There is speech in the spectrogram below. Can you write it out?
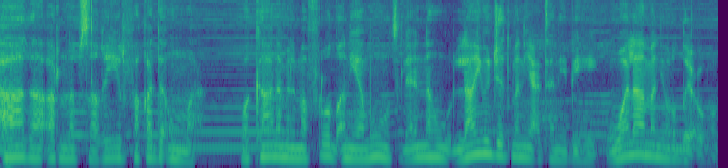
هذا أرنب صغير فقد أمه وكان من المفروض أن يموت لأنه لا يوجد من يعتني به ولا من يرضعه.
